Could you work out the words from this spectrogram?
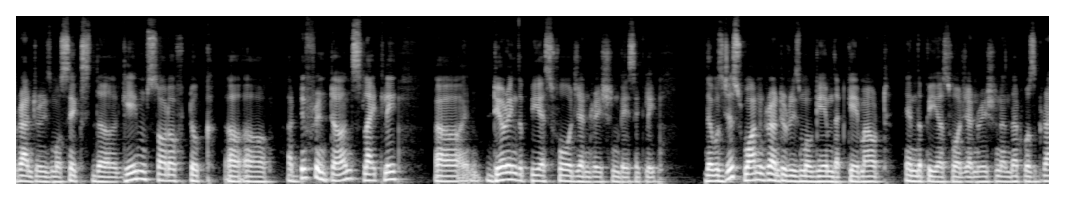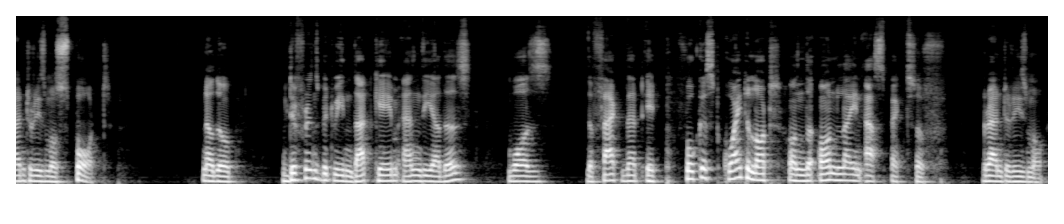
Gran Turismo 6 the game sort of took a, a, a different turn slightly uh, during the PS4 generation basically there was just one Gran Turismo game that came out in the PS4 generation, and that was Gran Turismo Sport. Now, the difference between that game and the others was the fact that it focused quite a lot on the online aspects of Gran Turismo.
